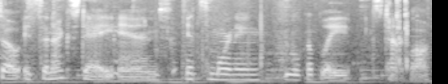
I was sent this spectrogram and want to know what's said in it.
So it's the next day and it's morning. We woke up late. It's 10 o'clock.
